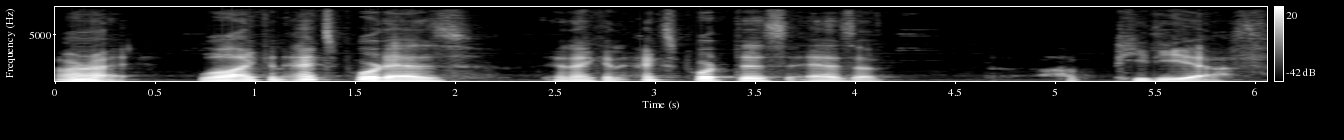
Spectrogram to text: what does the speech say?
Alright, well I can export as, and I can export this as a, a PDF.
